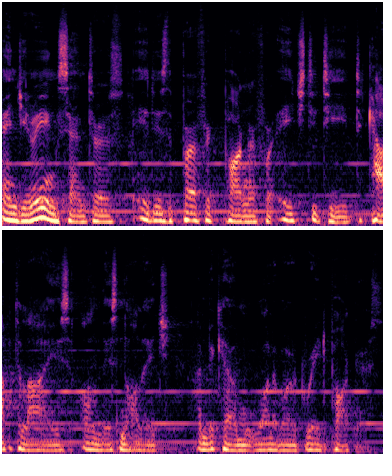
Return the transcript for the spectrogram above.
engineering centers, it is the perfect partner for HTT to capitalize on this knowledge and become one of our great partners.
